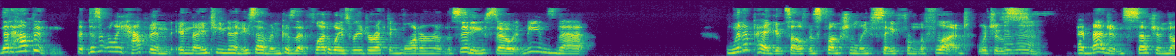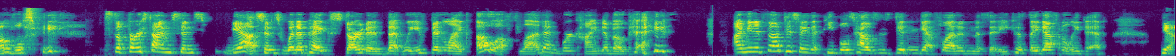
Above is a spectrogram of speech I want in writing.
That happened, that doesn't really happen in 1997 because that floodway is redirecting water around the city. So, it means that Winnipeg itself is functionally safe from the flood, which is Mhm. I imagine such a novelty. It's the first time since yeah, since Winnipeg started that we've been like, oh, a flood and we're kind of okay. I mean, it's not to say that people's houses didn't get flooded in the city because they definitely did. yeah,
